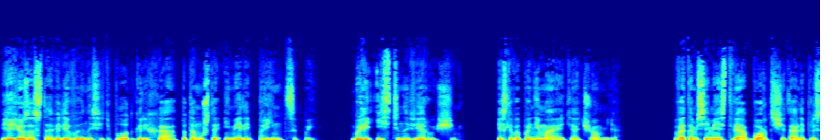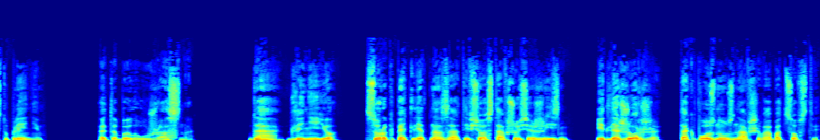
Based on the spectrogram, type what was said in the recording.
Ее заставили выносить плод греха, потому что имели принципы, были истинно верующими, если вы понимаете, о чем я. В этом семействе аборт считали преступлением. Это было ужасно. Да, для нее, 45 лет назад и всю оставшуюся жизнь, и для Жоржа, так поздно узнавшего об отцовстве.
